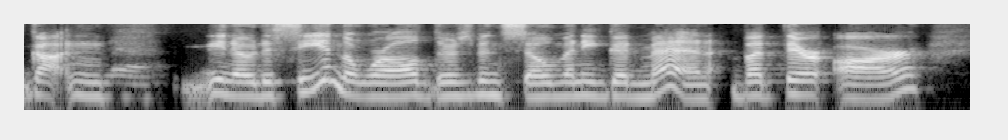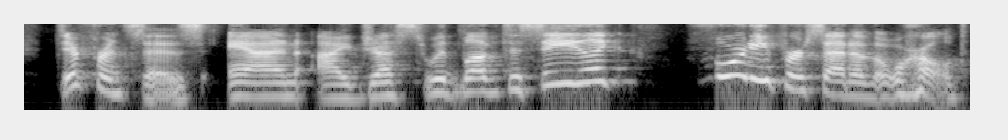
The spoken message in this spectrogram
gotten, yeah. you know, to see in the world, there's been so many good men, but there are differences and I just would love to see like 40% of the world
